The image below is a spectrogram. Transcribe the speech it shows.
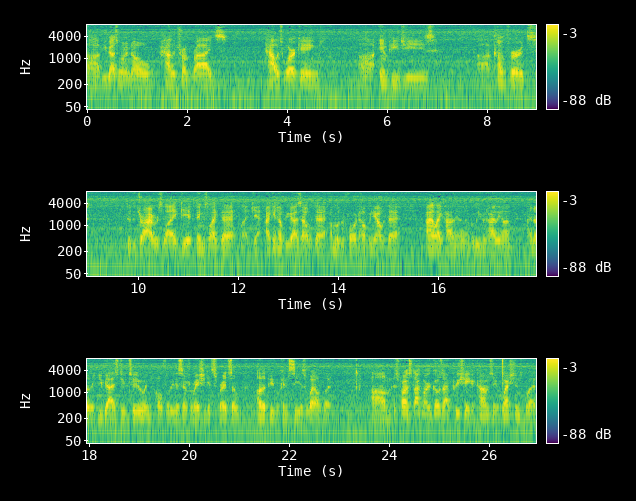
Uh, if you guys want to know how the truck rides, how it's working, uh, MPGs, uh, comforts, do the drivers like it, things like that, like yeah, I can help you guys out with that. I'm looking forward to helping you out with that. I like Hyliion. I believe in Hyliion. I know that you guys do too, and hopefully this information gets spread so other people can see as well. But um, as far as stock market goes, I appreciate your comments and your questions, but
